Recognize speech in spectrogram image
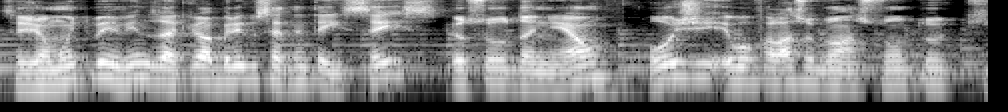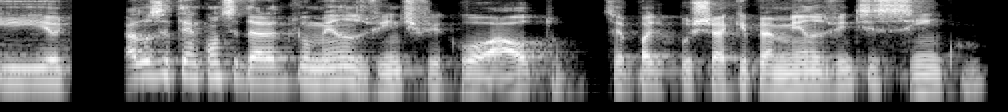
Sejam muito bem-vindos aqui ao Abrigo 76. Eu sou o Daniel. Hoje eu vou falar sobre um assunto que eu Caso você tenha considerado que o menos 20 ficou alto, você pode puxar aqui para menos 25.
